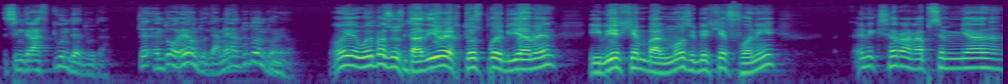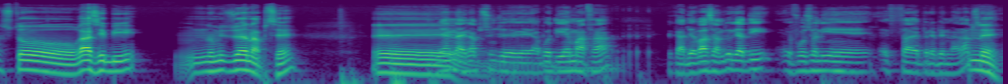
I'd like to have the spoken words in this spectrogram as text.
συγκρατιούνται τούτα. Και είναι το ωραίο του, για μένα τούτο είναι το ωραίο. Όχι, εγώ είπα στο στάδιο εκτός που πήγαμε, υπήρχε μπαλμός, υπήρχε φωνή. Δεν ξέρω αν άψε μια στο γάσιμπι, νομίζω έναψε. Ε, Για να ενάψουν και από ό,τι έμαθα, κατεβάσαν το γιατί εφόσον ε, ε, θα έπρεπε να ανάψουν, ναι.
